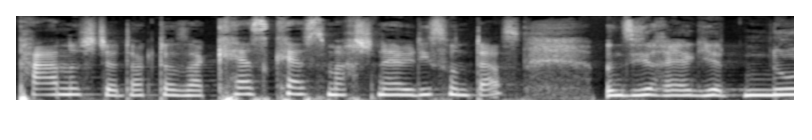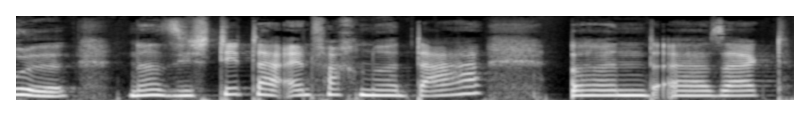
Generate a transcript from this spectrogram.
panisch. Der Doktor sagt, Cass, Cass, mach schnell dies und das. Und sie reagiert null. Ne? Sie steht da einfach nur da und äh, sagt,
